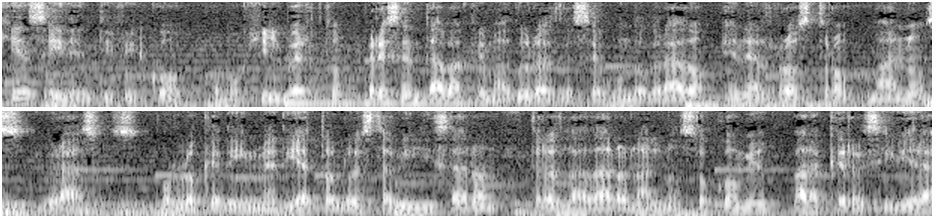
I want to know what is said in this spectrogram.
quien se identificó como Gilberto, presentaba quemaduras de segundo grado en el rostro, manos y brazos, por lo que de inmediato lo estabilizaron y trasladaron al nosocomio para que recibiera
